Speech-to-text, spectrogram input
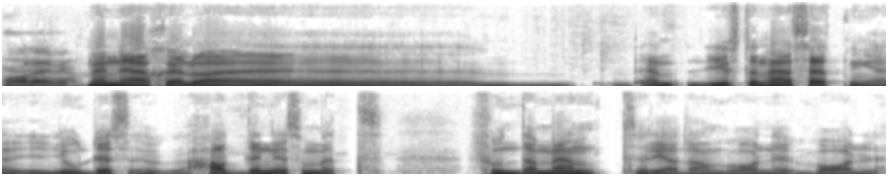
Ja, det är vi. Men när själva, eh, just den här sättningen gjordes, hade ni som ett fundament redan var, ni, var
